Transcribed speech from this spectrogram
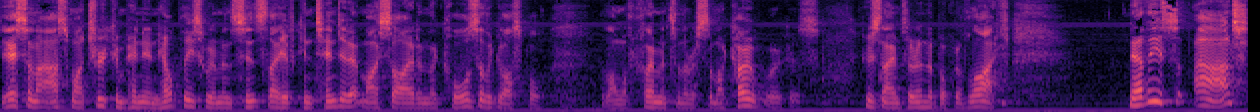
Yes, and I ask my true companion, help these women since they have contended at my side in the cause of the gospel, along with Clement and the rest of my co workers, whose names are in the book of life. Now, these aren't,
